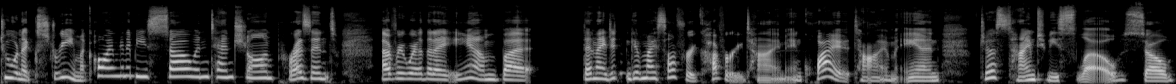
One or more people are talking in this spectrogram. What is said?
to an extreme like oh i'm going to be so intentional and present everywhere that i am but then i didn't give myself recovery time and quiet time and just time to be slow. So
